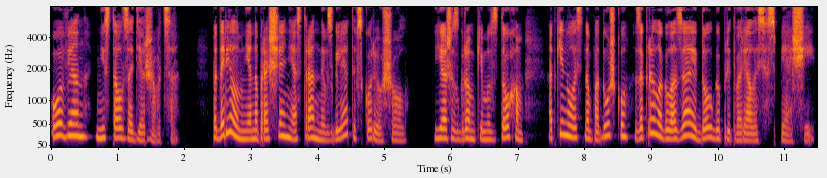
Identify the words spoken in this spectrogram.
Овиан не стал задерживаться. Подарил мне на прощание странный взгляд и вскоре ушел. Я же с громким вздохом откинулась на подушку, закрыла глаза и долго притворялась спящей.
